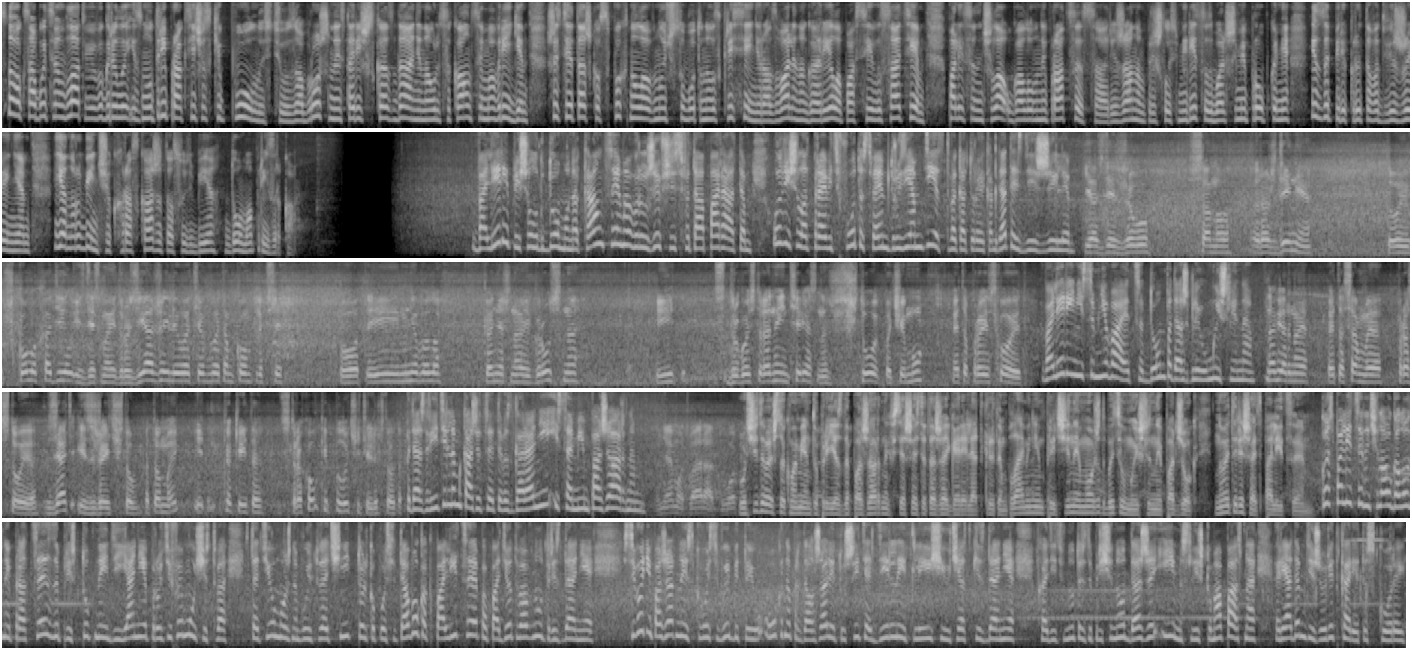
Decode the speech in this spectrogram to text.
Снова к событиям в Латвии выгорело изнутри практически полностью. Заброшенное историческое здание на улице Калнца и Мавриги. Шестиэтажка вспыхнула в ночь субботы на воскресенье. Развалина горела по всей высоте. Полиция начала уголовный процесс, а рижанам пришлось мириться с большими пробками из-за перекрытого движения. Яна Рубинчик расскажет о судьбе дома-призрака. Валерий пришел к дому на Каунцема, вооружившись фотоаппаратом. Он решил отправить фото своим друзьям детства, которые когда-то здесь жили. Я здесь живу с самого рождения. То и в школу ходил, и здесь мои друзья жили в, в этом комплексе. Вот. И мне было, конечно, и грустно, и с другой стороны интересно, что, почему это происходит. Валерий не сомневается, дом подожгли умышленно. Наверное, это самое простое. Взять и сжечь, чтобы потом какие-то страховки получить или что-то. Подозрительным кажется это возгорание и самим пожарным. Учитывая, что к моменту приезда пожарных все шесть этажей горели открытым пламенем, причиной может быть умышленный поджог. Но это решать полиция. Госполиция начала уголовный процесс за преступные деяния против имущества. Статью можно будет уточнить только после того, как полиция попадет вовнутрь здания. Сегодня пожарные сквозь выбитые окна продолжали тушить отдельные тлеющие участки здания. Входить внутрь запрещено даже им, слишком опасно. Рядом дежурит карета скорой.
